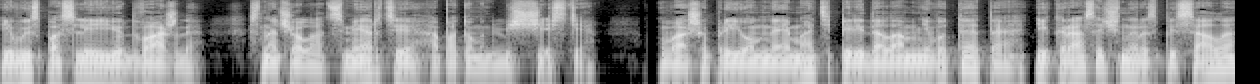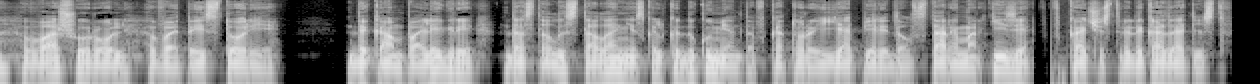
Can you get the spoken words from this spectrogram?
и вы спасли ее дважды. Сначала от смерти, а потом от бесчестия. Ваша приемная мать передала мне вот это и красочно расписала вашу роль в этой истории. Декампо Алегри достал из стола несколько документов, которые я передал старой маркизе в качестве доказательств.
